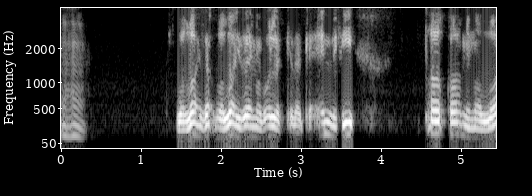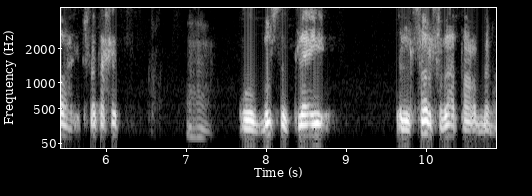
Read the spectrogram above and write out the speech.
مهم. والله زي والله زي ما بقول لك كده كأن في طاقة من الله اتفتحت. وتبص تلاقي الصرف بقى بتاع ربنا.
